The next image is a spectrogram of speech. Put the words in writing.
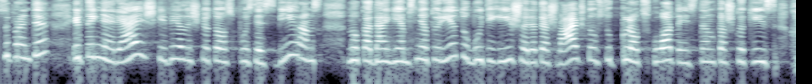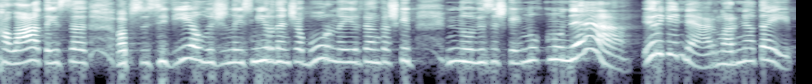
Supranti? Ir tai nereiškia vėl iš kitos pusės vyrams, nu, kadangi jiems neturėtų būti išorė, tai aš vaikštau su kliockuotais, ten kažkokiais halatais, apsusivėlų, žinai, smirdančią burną ir ten kažkaip, nu, visiškai, nu, nu ne, irgi ne, ar, nu, ar ne taip.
